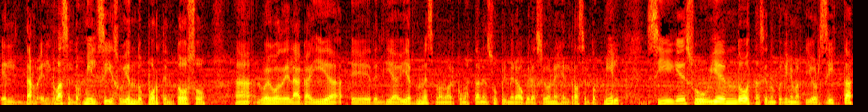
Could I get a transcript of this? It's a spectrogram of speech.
El, el Russell 2000 sigue subiendo portentoso. ¿Ah? luego de la caída eh, del día viernes. Vamos a ver cómo están en sus primeras operaciones. El Russell 2000 sigue subiendo, está haciendo un pequeño martillo alcista.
